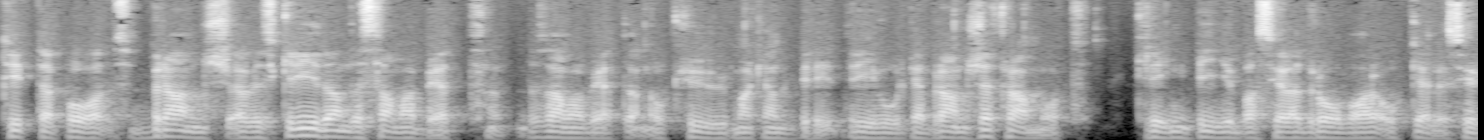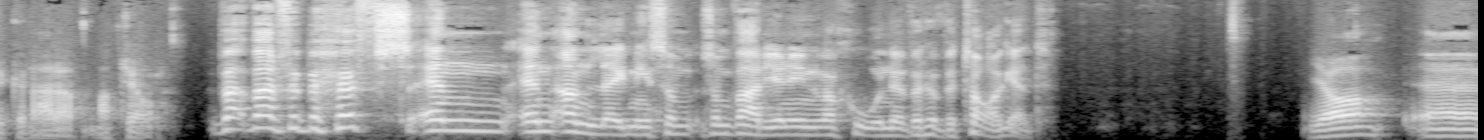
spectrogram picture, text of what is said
tittar på branschöverskridande samarbeten, samarbeten och hur man kan driva olika branscher framåt kring biobaserad råvara och eller cirkulära material. Varför behövs en, en anläggning som, som Vargön Innovation överhuvudtaget? Ja, eh,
